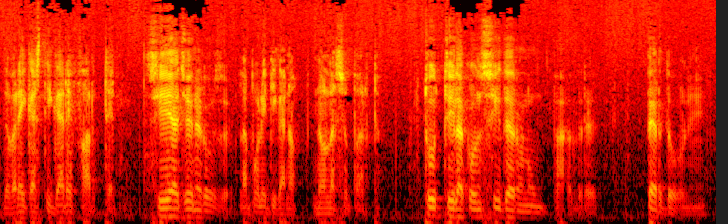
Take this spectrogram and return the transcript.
Dovrei castigare forte. Sia generoso. La politica no, non la sopporto. Tutti la considerano un padre. Perdoni.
